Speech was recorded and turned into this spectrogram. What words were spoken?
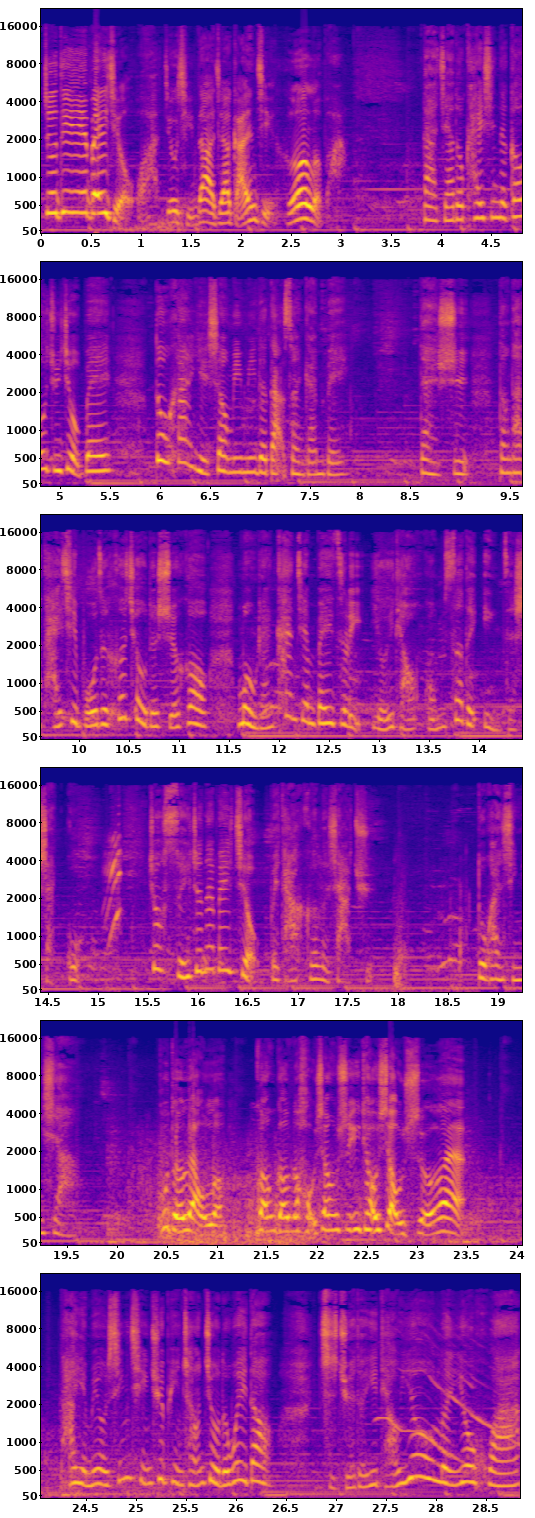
这第一杯酒啊，就请大家赶紧喝了吧。”大家都开心地高举酒杯，杜汉也笑眯眯地打算干杯。但是，当他抬起脖子喝酒的时候，猛然看见杯子里有一条红色的影子闪过，就随着那杯酒被他喝了下去。杜汉心想：不得了了，刚刚的好像是一条小蛇哎！他也没有心情去品尝酒的味道，只觉得一条又冷又滑、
